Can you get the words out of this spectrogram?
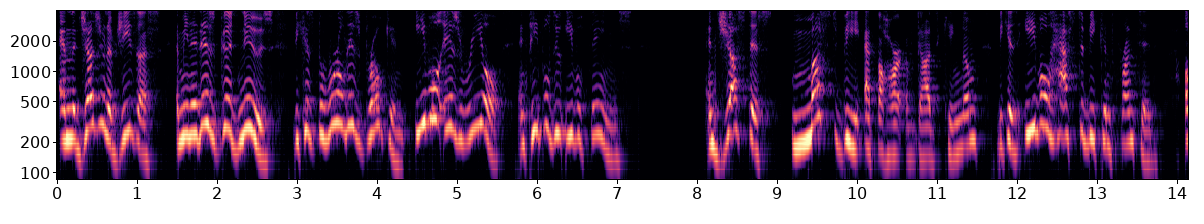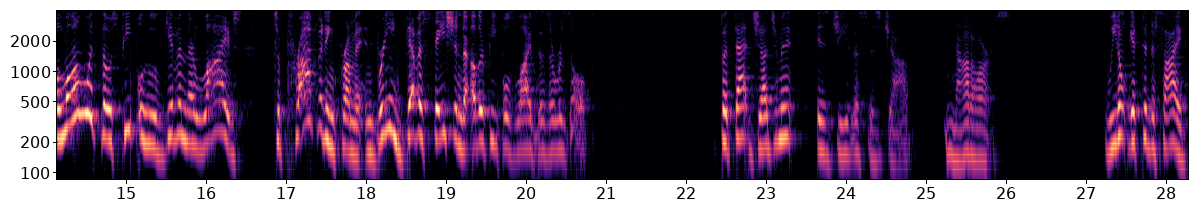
And the judgment of Jesus, I mean, it is good news because the world is broken. Evil is real and people do evil things. And justice must be at the heart of God's kingdom because evil has to be confronted, along with those people who have given their lives to profiting from it and bringing devastation to other people's lives as a result. But that judgment is Jesus' job, not ours. We don't get to decide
